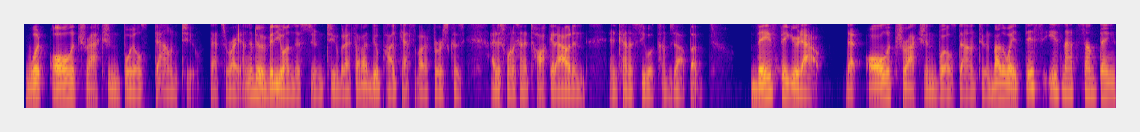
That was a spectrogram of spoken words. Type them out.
what all attraction boils down to. That's right. I'm going to do a video on this soon too, but I thought I'd do a podcast about it first because I just want to kind of talk it out and, and kind of see what comes up. But they've figured out that all attraction boils down to. And by the way, this is not something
